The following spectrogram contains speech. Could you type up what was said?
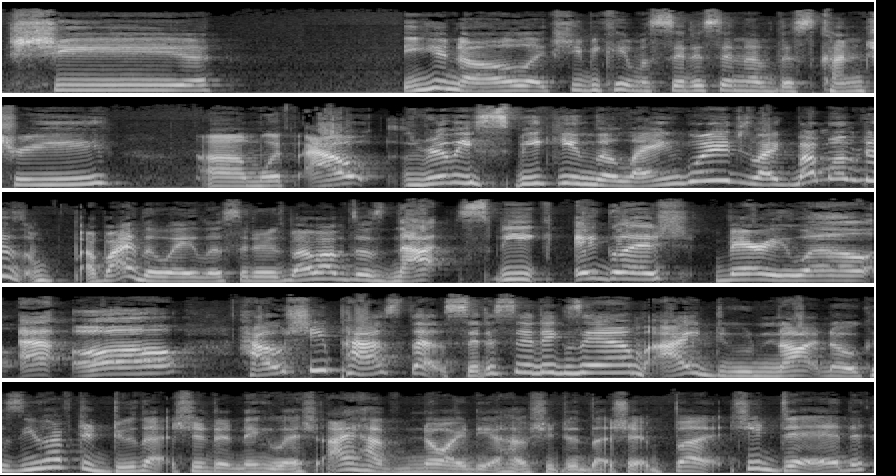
she you know, like she became a citizen of this country um, without really speaking the language. Like my mom does. By the way, listeners, my mom does not speak English very well at all. How she passed that citizen exam, I do not know because you have to do that shit in English. I have no idea how she did that shit, but she did.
